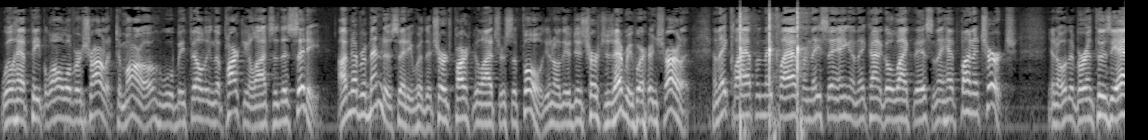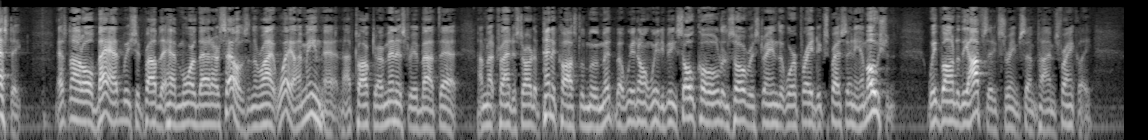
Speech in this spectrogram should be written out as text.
We'll have people all over Charlotte tomorrow who will be filling the parking lots of this city. I've never been to a city where the church parking lots are so full. You know, there's just churches everywhere in Charlotte. And they clap and they clap and they sing and they kind of go like this and they have fun at church. You know, they're very enthusiastic. That's not all bad. We should probably have more of that ourselves in the right way. I mean that. I've talked to our ministry about that. I'm not trying to start a Pentecostal movement, but we don't want to be so cold and so restrained that we're afraid to express any emotion. We've gone to the opposite extreme sometimes, frankly.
